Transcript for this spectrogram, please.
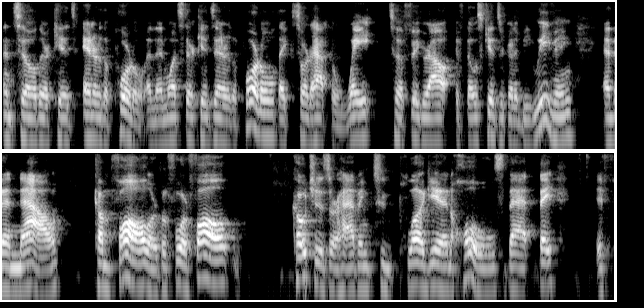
until their kids enter the portal and then once their kids enter the portal they sort of have to wait to figure out if those kids are going to be leaving. And then now, come fall or before fall, coaches are having to plug in holes that they, if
